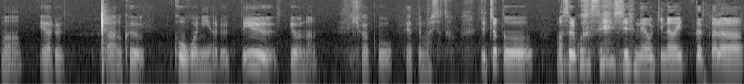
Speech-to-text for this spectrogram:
まあやるあの交互にやるっていうような企画をやってましたと。でちょっとまあ、それこそ先週ね沖縄行ったから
